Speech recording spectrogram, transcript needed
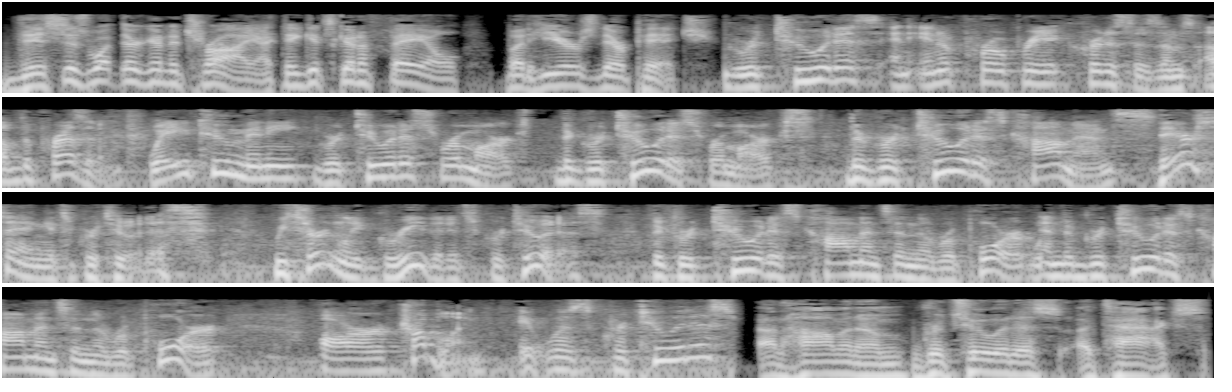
This is what they're going to try. I think it's going to fail, but here's their pitch. Gratuitous and inappropriate criticisms of the president. Way too many gratuitous remarks. The gratuitous remarks, the gratuitous comments, they're saying it's gratuitous. We certainly agree that it's gratuitous. The gratuitous comments in the report and the gratuitous comments in the report are troubling. It was gratuitous. Ad hominem, gratuitous attacks.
